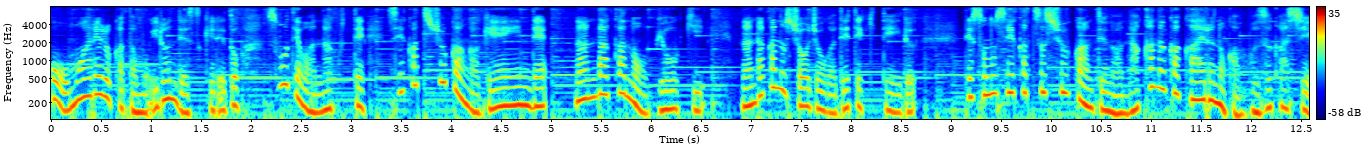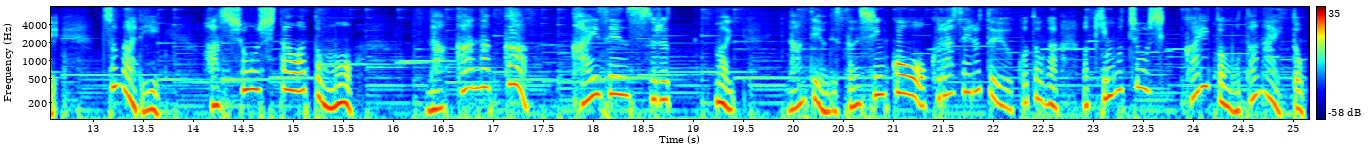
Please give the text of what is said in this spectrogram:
こう思われる方もいるんですけれどそうではなくて生活習慣が原因で何らかの病気何らかの症状が出てきている。でその生活習慣っていうのはなかなか変えるのが難しい。つまり発症した後もなかなか改善するまあ何て言うんですかね進行を遅らせるということが、まあ、気持ちをしっかりと持たないと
